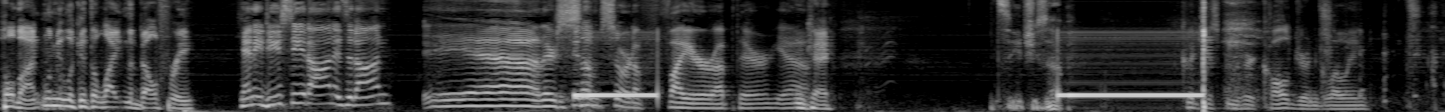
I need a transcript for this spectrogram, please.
Hold on. Let me look at the light in the belfry. Kenny, do you see it on? Is it on? Yeah, there's some sort of fire up there. Yeah. Okay. Let's see if she's up. Could just be her cauldron glowing.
